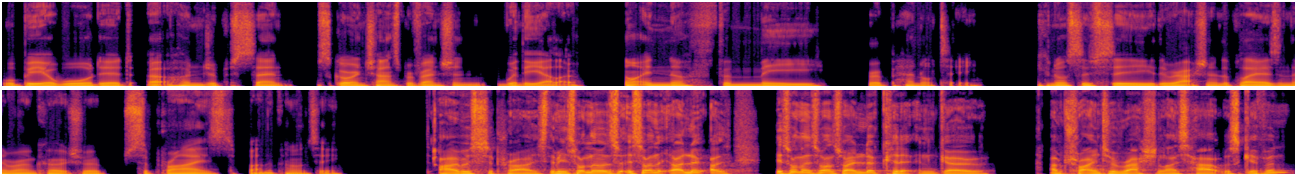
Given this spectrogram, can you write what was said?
will be awarded at 100% scoring chance prevention with a yellow. Not enough for me for a penalty. You can also see the reaction of the players and their own coach who are surprised by the penalty. I was surprised. I mean, it's one of those. It's one. I look. It's one of those ones where I look at it and go, I'm trying to rationalize how it was given,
